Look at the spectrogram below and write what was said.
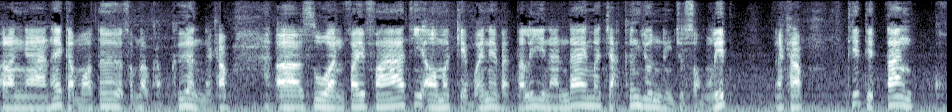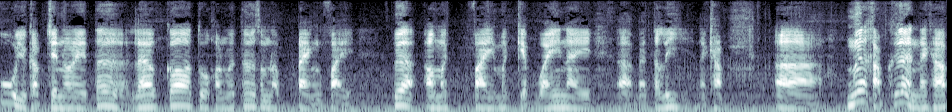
พลังงานให้กับมอเตอร์สำหรับขับเคลื่อนนะครับส่วนไฟฟ้าที่เอามาเก็บไว้ในแบตเตอรี่นั้นได้มาจากเครื่องยนต์ 1.2 ลิตรนะครับที่ติดตั้งคู่อยู่กับเจเนเรเตอร์แล้วก็ตัวคอนเวอร์เตอร์สำหรับแปลงไฟ เพื่อเอามาไฟมาเก็บไว้ในแบตเตอรี่นะครับเมื่อขับเคลื่อนนะครับ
